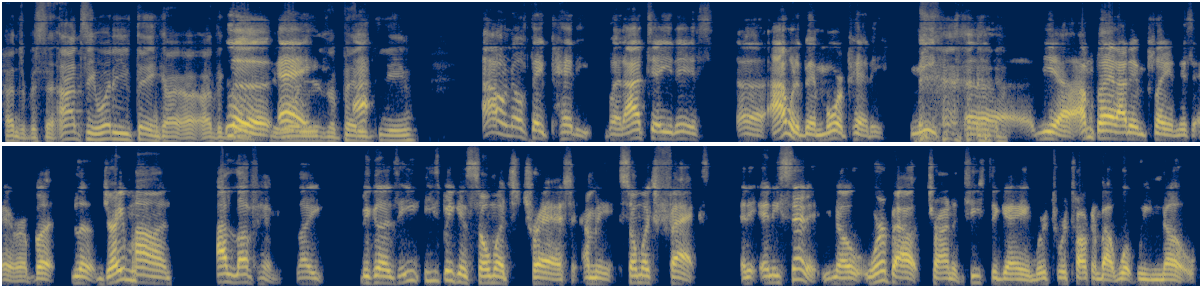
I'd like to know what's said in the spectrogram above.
Hundred percent. Auntie, what do you think? Are, are the Look, hey, Warriors a petty I, team? I don't know if they petty, but I tell you this, uh, I would have been more petty me, uh, yeah, I'm glad I didn't play in this era. But look, Draymond, I love him, like because he he's speaking so much trash. I mean, so much facts, and and he said it. You know, we're about trying to teach the game. We're we're talking about what we know,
